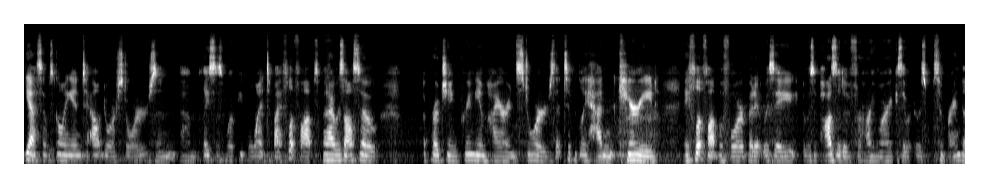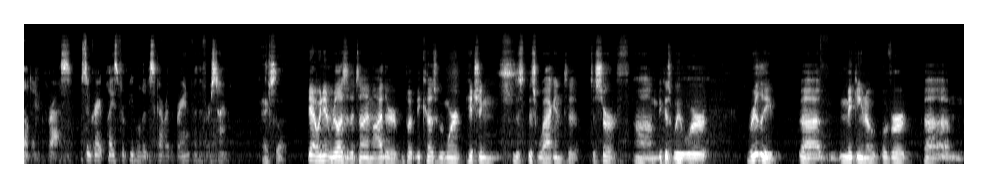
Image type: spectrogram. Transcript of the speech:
yes, I was going into outdoor stores and um, places where people went to buy flip flops, but I was also approaching premium higher end stores that typically hadn't carried a flip flop before, but it was a it was a positive for Hari Mari because it, was so brand building for us. It was a great place for people to discover the brand for the first time. Excellent. Yeah, we didn't realize at the time either, but because we weren't hitching this, this wagon to, to surf, um, because we were really uh, making an overt um,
